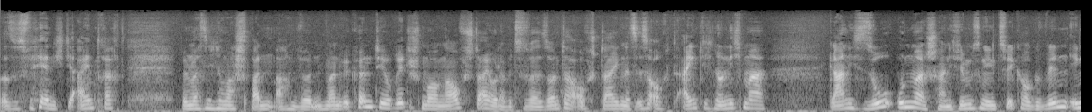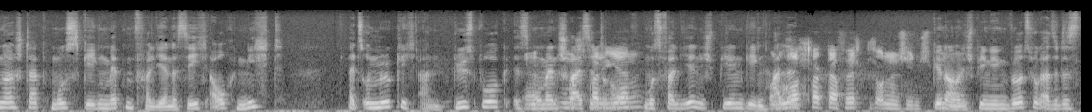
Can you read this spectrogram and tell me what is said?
also es wäre ja nicht die Eintracht, wenn wir es nicht nochmal spannend machen würden. Ich meine, wir können theoretisch morgen aufsteigen oder beziehungsweise Sonntag aufsteigen. Das ist auch eigentlich noch nicht mal gar nicht so unwahrscheinlich. Wir müssen gegen Zwickau gewinnen. Ingolstadt muss gegen Meppen verlieren. Das sehe ich auch nicht als unmöglich an. Duisburg ist ja, im Moment scheiße verlieren. drauf, muss verlieren. Die spielen gegen Und Halle. Rostock dafür ist das Unentschieden spielen. Genau, die spielen gegen Würzburg. Also das,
